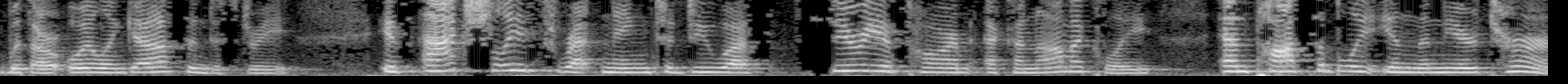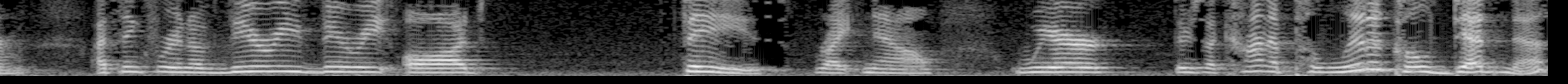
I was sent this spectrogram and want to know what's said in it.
with our oil and gas industry, is actually threatening to do us serious harm economically and possibly in the near term I think we're in a very, very odd phase right now where there's a kind of political deadness.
